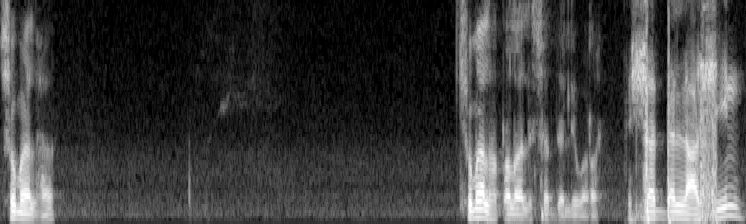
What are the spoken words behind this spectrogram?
شو مالها؟ شو مالها طلال الشدة اللي ورا؟ الشدة اللي على الشين؟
